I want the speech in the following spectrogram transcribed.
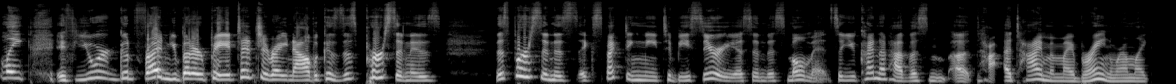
like, if you're a good friend, you better pay attention right now because this person is this person is expecting me to be serious in this moment. So you kind of have this a, a time in my brain where I'm like,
